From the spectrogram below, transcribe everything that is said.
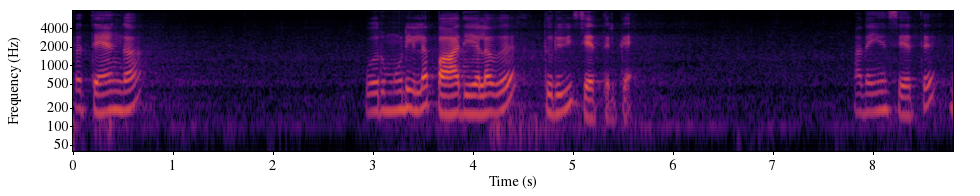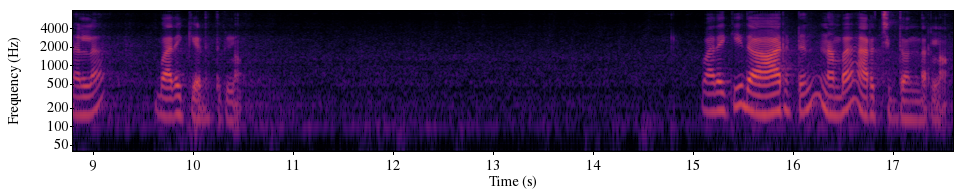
இப்போ தேங்காய் ஒரு முடியில் பாதி அளவு துருவி சேர்த்துருக்கேன். அதையும் சேர்த்து நல்லா வதக்கி எடுத்துக்கலாம். வதக்கி இதை ஆறுட்டுன்னு நம்ம அரைச்சிக்கிட்டு வந்துடலாம்.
